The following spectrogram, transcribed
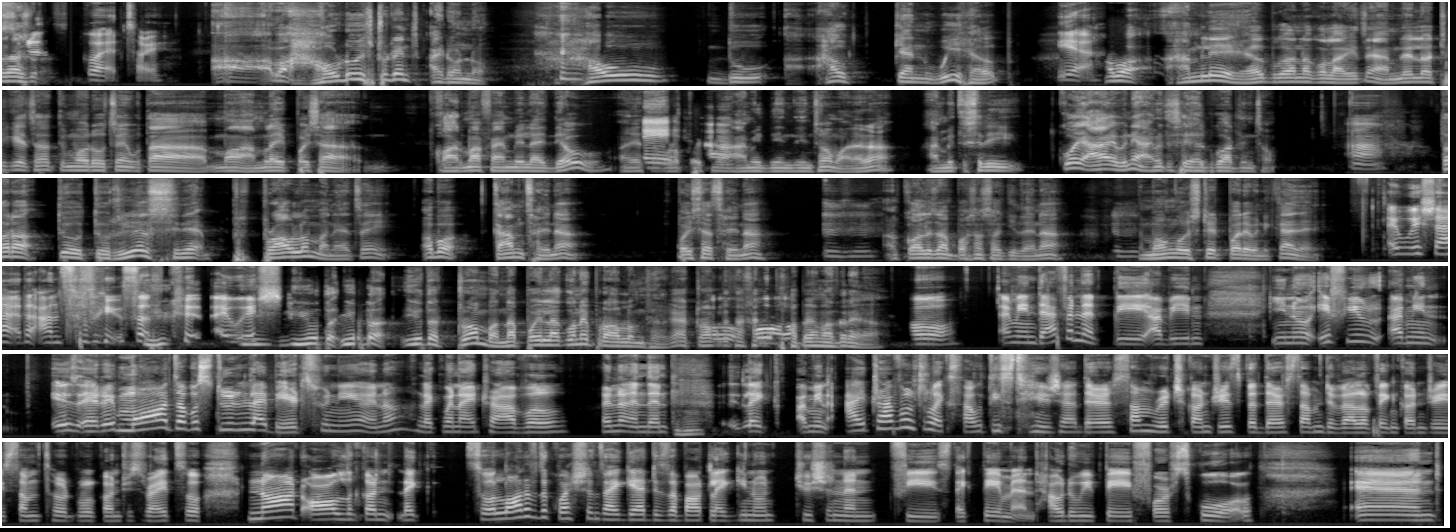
go at sorry अब how do students I don't know how do how can we help या अब हामीले हेल्प गर्नको लागि चाहिँ हामीले ल ठिकै छ तिमीहरू चाहिँ उता म हामीलाई पैसा घरमा फ्यामिलीलाई देऊ अनि यताबाट पैसा। हामी दिन्छौँ भनेर हामी त्यसरी कोही आयो भने हामी त्यसरी हेल्प गरिदिन्छौँ। तर त्यो त्यो रियल सिने प्रब्लम भने चाहिँ अब काम छैन पैसा छैन कलेजमा बस्न सकिँदैन महँगो स्टेट पऱ्यो भने कहाँ जाने? आई आई यु आई यो त यो त यो त ट्रम्पभन्दा पहिलाको नै प्रब्लम थियो क्या। ट्रम्पले त Oh, खालि oh. थपे मात्रै हो। I mean, definitely. I mean, you know, if you, I mean, is हेरे म जब स्टुडेन्टलाई भेट्छु नि होइन like when I travel and, and then mm-hmm. like i mean i travel to like southeast asia there are some rich countries but there are some developing countries some third world countries right so not all the con- like so a lot of the questions i get is about like you know tuition and fees like payment how do we pay for school and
